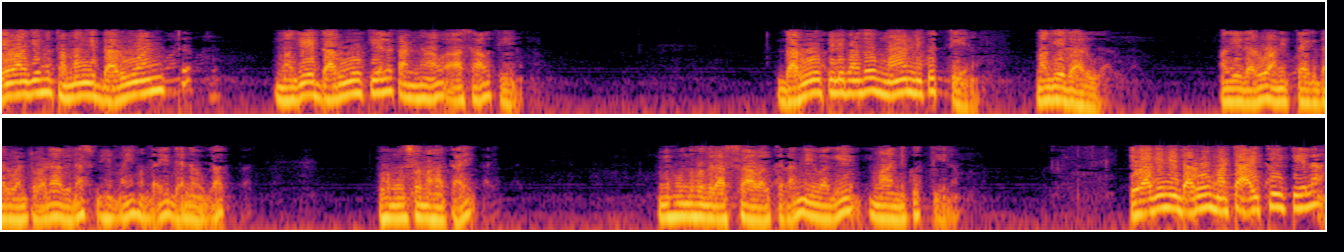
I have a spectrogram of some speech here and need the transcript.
ඒ වගේම තමන්ගේ දරුවන්ට මගේ දරුවෝ කියලා තණ්හාව ආසාව තියෙනවා. දරුවෝ පිළිබඳව මාන්නිකුත් තියෙනවා. මගේ දරුවෝ. මගේ දරුවා අනිත් අයගේ දරුවන්ට වඩා වෙනස් මෙහෙමයි හොඳයි දැනුගත්. බොහොම සමහතයි. මේ හොඳ හොඳ රස්සාවල් කරන්නේ ඒ වගේ මාන්නිකුත් තියෙනවා. ඒ වගේ මේ දරුවෝ මට අයිති කියලා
